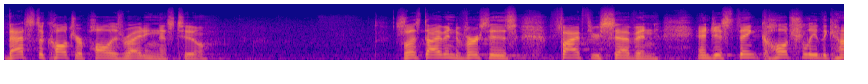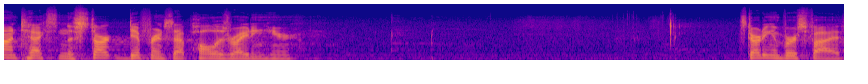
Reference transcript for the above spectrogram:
That's the culture Paul is writing this to. So let's dive into verses 5 through 7 and just think culturally the context and the stark difference that Paul is writing here. Starting in verse 5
